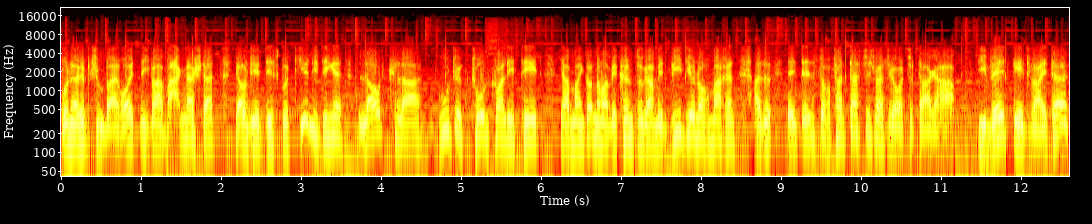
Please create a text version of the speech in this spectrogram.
wunderhübschen Bayreuth, nicht wahr? Wagnerstadt. Ja, und wir diskutieren die Dinge laut, klar, gute Tonqualität. Ja, mein Gott, nochmal, wir können es sogar mit Video noch machen. Also, äh, das ist doch fantastisch, was wir heutzutage haben. Die Welt geht weiter.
